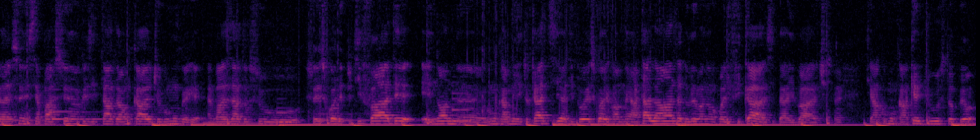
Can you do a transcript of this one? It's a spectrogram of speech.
persone si appassionino così tanto a un calcio comunque che è basato su, sulle squadre più tifate e non eh, comunque a meritocrazia tipo le squadre come Atalanta dovevano qualificarsi per arrivarci. Che era comunque anche giusto però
